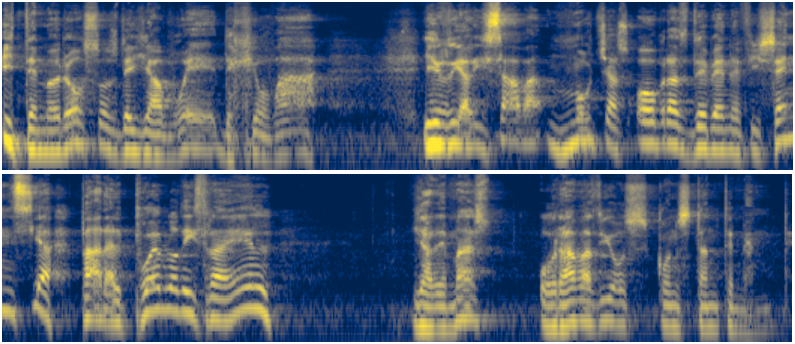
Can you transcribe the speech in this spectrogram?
y temerosos de Yahweh, de Jehová, y realizaba muchas obras de beneficencia para el pueblo de Israel, y además oraba a Dios constantemente.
